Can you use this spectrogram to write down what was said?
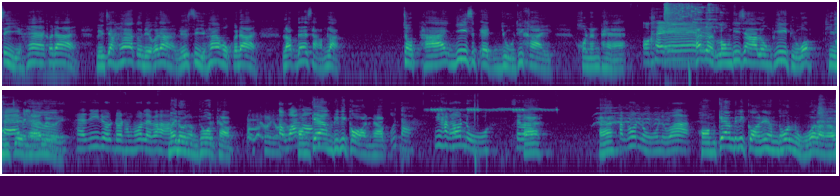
4 5 ก็ได้ หรือจะ 5 ตัวเดียวก็ได้ หรือ 4 5 6 ก็ได้ รับได้ 3 หลัก จบท้าย 21 อยู่ที่ใคร คนนั้นแพ้ โอเค ถ้าเกิดลงที่ชาลงพี่ถือว่าทีมแพ้เจไปแพ้เลเลย ย แพรนี่โดนโดนทำโทษอะไรป่ะคะไม่โดนทำโทษครับโอเคแต่ว่าหอมน้องแก้มพิธีกรครับ อุ้ยตายนี่ทำโทษหนูใช่ป่ะฮะ ฮะทำโทษหนูหรือว่า หอมแก้มพิธีกรนี่ทำโทษหนูว่าอะไรครับ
